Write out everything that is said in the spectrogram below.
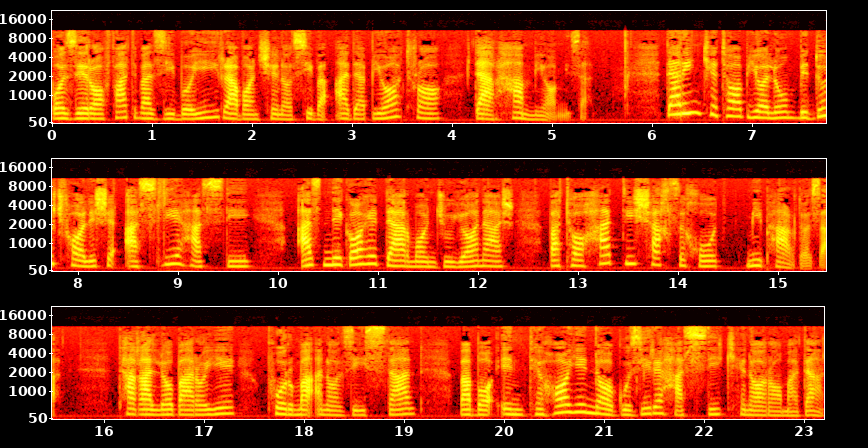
با ظرافت و زیبایی روانشناسی و ادبیات را در هم میآمیزد. در این کتاب یالوم به دو چالش اصلی هستی از نگاه درمانجویانش و تا حدی شخص خود می‌پردازد. تقلا برای پرمعنا زیستن و با انتهای ناگزیر هستی کنار آمدن.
